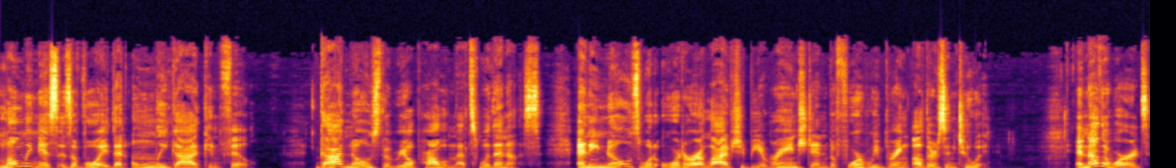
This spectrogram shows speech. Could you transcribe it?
Loneliness is a void that only God can fill. God knows the real problem that's within us, and He knows what order our lives should be arranged in before we bring others into it. In other words,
